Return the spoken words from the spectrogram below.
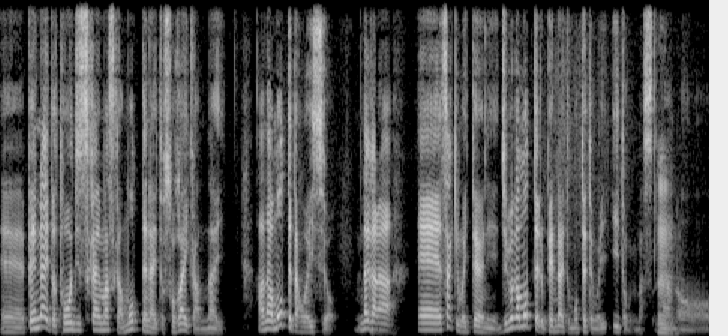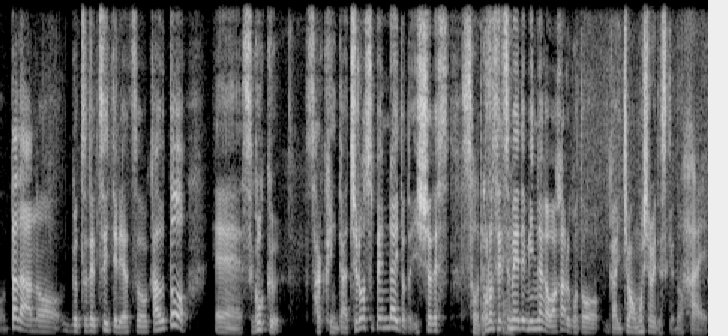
えーペンライト当日使いますか持ってないと疎外感ない。あ、だ持ってた方がいいっすよ。だから、えーさっきも言ったように自分が持ってるペンライト持っててもいいいいと思います。うんあのただあのグッズでついてるやつを買うと、えーすごく作品だチュロスペンライトと一緒です。ね。この説明でみんなが分かることが一番面白いですけど、はい。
